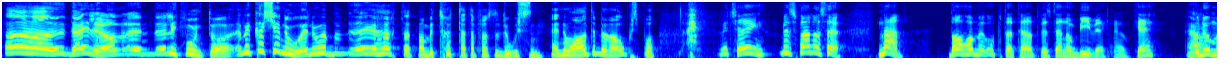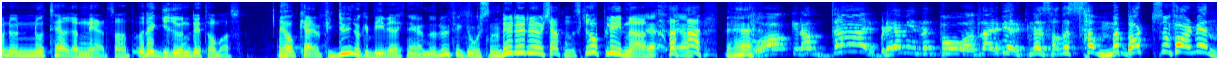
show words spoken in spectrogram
Ah, deilig, da. Det er litt vondt, òg. Men hva skjer nå? Det jeg har hørt at man blir trøtt etter første dosen. Er det noe annet jeg bør være obs på? Vet ikke jeg. Det blir spennende å se. Men bare hold meg oppdatert hvis det er noen bivirkninger. ok? Ja. Og da må du notere ned. sant? Og det er grundig, Thomas. Ja, ok. Fikk du noen bivirkninger når du fikk dosen? Du, du, du, kjeften! Skru opp lyden her! Ja. Og akkurat der ble jeg minnet på at lærer Bjørknes hadde samme bart som faren min.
